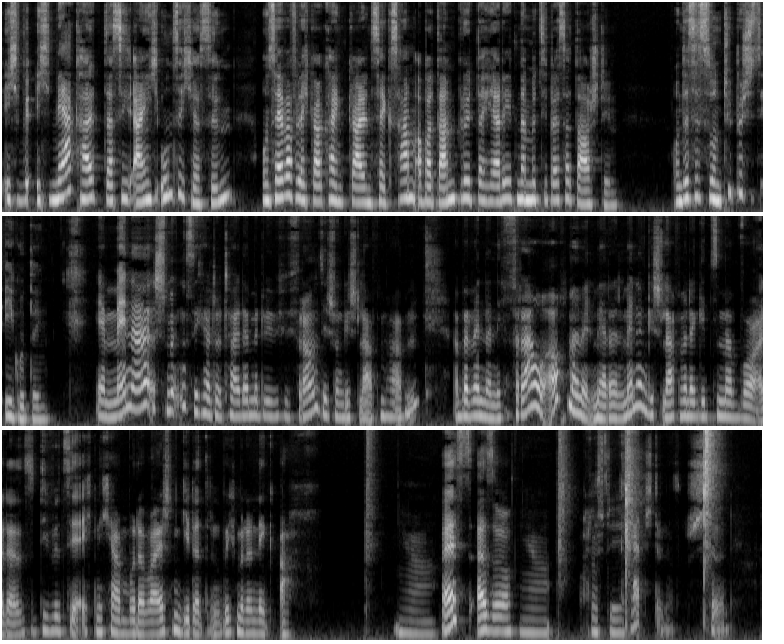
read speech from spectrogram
ich, ich merke halt, dass sie eigentlich unsicher sind und selber vielleicht gar keinen geilen Sex haben, aber dann blöd daherreden, damit sie besser dastehen. Und das ist so ein typisches Ego-Ding. Ja, Männer schmücken sich halt total damit, wie viele Frauen sie schon geschlafen haben. Aber wenn dann eine Frau auch mal mit mehreren Männern geschlafen hat, da geht's immer, boah, Alter, also die will sie ja echt nicht haben. Oder ja schon jeder drin, wo ich mir dann denke, ach, Ja, weißt, also, ja, verstehe ich. klatscht immer so schön.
